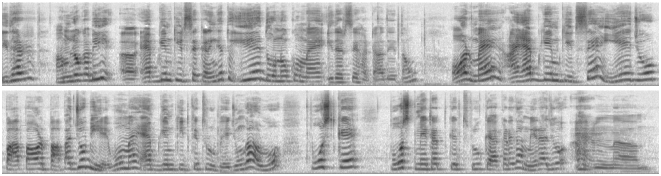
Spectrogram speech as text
इधर हम लोग अभी ऐप गेम किट से करेंगे तो ये दोनों को मैं इधर से हटा देता हूँ। और मैं ऐप गेम किट से ये जो पापा और पापा जो भी है, वो मैं ऐप गेम किट के थ्रू भेजूँगा और वो पोस्ट के पोस्ट मेथड के थ्रू क्या करेगा? मेरा जो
